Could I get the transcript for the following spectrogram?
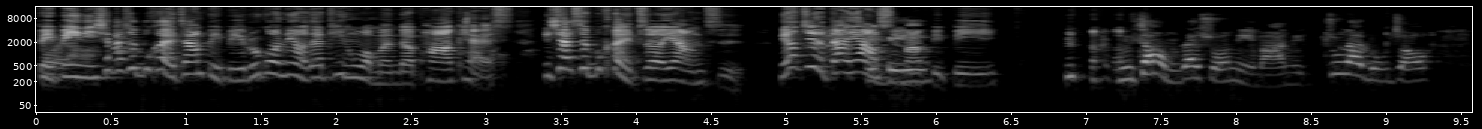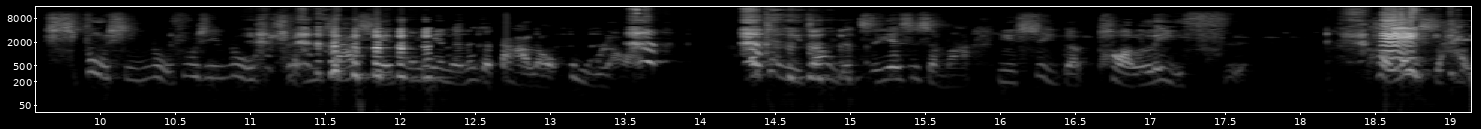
比比，对啊你下次不可以这样。比比，如果你有在听我们的 podcast，你下次不可以这样子。你要记得带钥匙吗？比比，你知道我们在说你吗？你住在泸州复兴路，复兴路全家斜对面的那个大楼五楼，而且你知道你的职业是什么？你是一个 police。police 还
